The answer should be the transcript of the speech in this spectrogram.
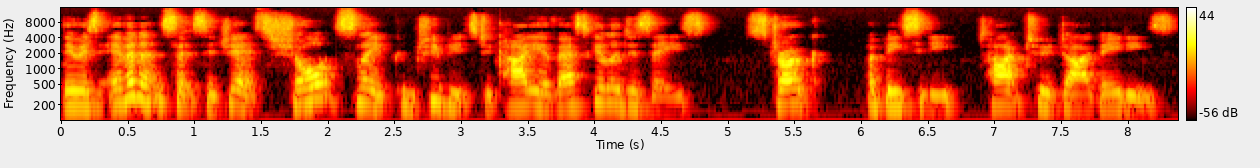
There is evidence that suggests short sleep contributes to cardiovascular disease, stroke, obesity, type 2 diabetes,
